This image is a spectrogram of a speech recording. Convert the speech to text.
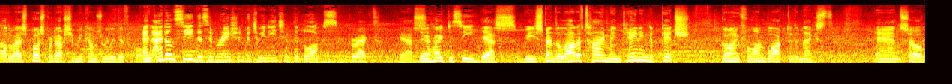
Otherwise, post-production becomes really difficult. And I don't see the separation between each of the blocks. Correct. Yes. They're hard to see. Yes, we spend a lot of time maintaining the pitch going from one block to the next. And so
